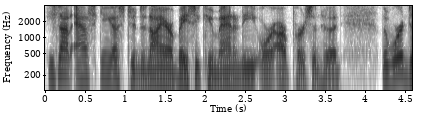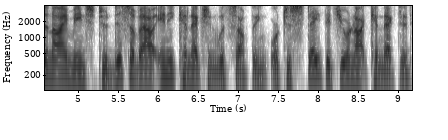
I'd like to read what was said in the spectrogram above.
He's not asking us to deny our basic humanity or our personhood. The word deny means to disavow any connection with something or to state that you are not connected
